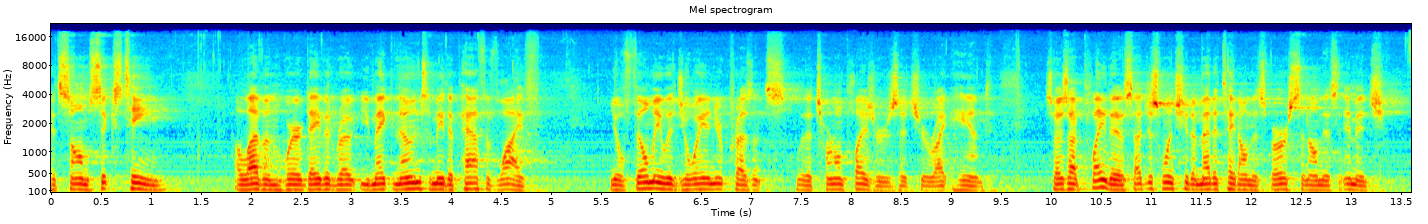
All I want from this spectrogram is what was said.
It's Psalm 16. 11, where David wrote, You make known to me the path of life. You'll fill me with joy in your presence, with eternal pleasures at your right hand. So, as I play this, I just want you to meditate on this verse and on this image,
